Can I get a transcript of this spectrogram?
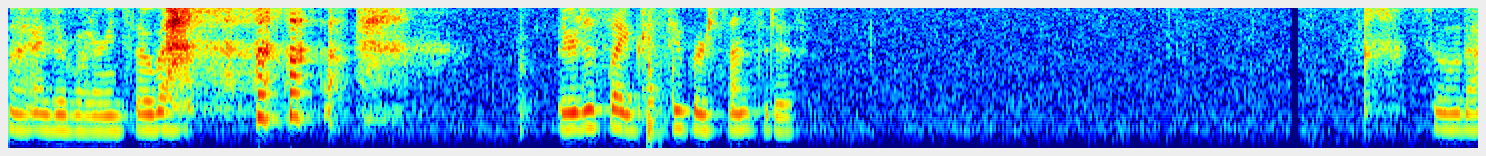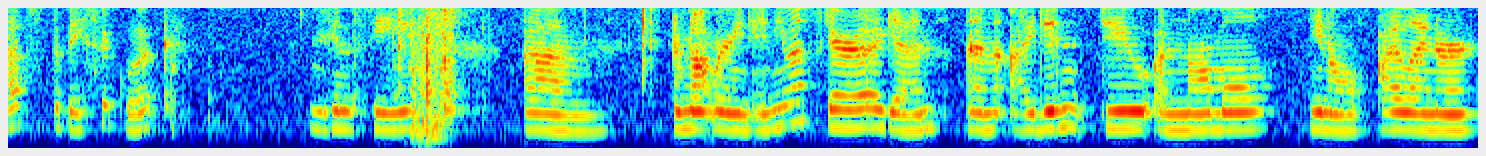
My eyes are watering so bad. They're just like super sensitive. So that's the basic look. You can see um, I'm not wearing any mascara again and I didn't do a normal, you know, eyeliner.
